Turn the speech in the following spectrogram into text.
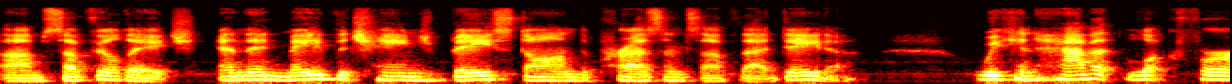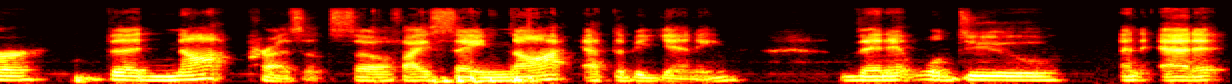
um, subfield H, and then made the change based on the presence of that data. We can have it look for the not presence. So if I say not at the beginning, then it will do an edit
